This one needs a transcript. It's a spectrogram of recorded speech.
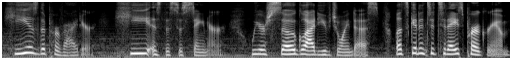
He is the provider, He is the sustainer. We are so glad you've joined us. Let's get into today's program.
